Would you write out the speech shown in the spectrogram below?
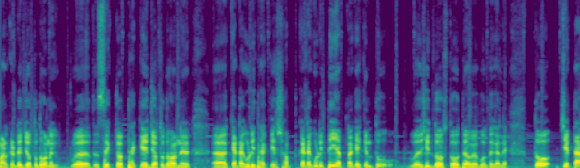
মার্কেটে যত ধরনের সেক্টর থাকে যত ধরনের ক্যাটাগরি থাকে সব ক্যাটাগরিতেই আপনাকে কিন্তু আহ, সিদ্ধহস্ত হতে হবে বলতে গেলে। তো যেটা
